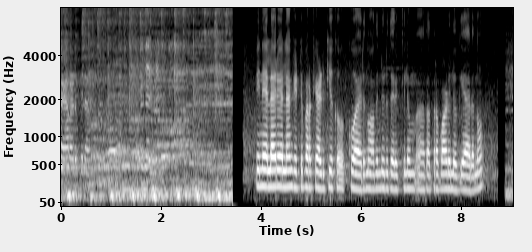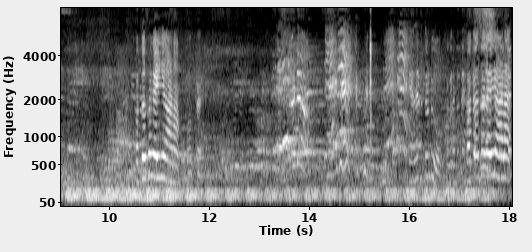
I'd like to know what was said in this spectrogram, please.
തയ്യാറെടുപ്പിലാണ്. പിന്നെ എല്ലാവരും എല്ലാം കെട്ടിപ്പറക്കി അടുക്കിയൊക്കെ വെക്കുമായിരുന്നു അതിന്റെ ഒരു തിരക്കിലും തത്രപ്പാടിലൊക്കെ തത്രപ്പാടിലും ഒക്കെ ആയിരുന്നു. പത്ത് ദിവസം കഴിഞ്ഞ് കാണാം. ഓക്കെ. പത്ത് ദിവസം കഴിഞ്ഞ് കാണാം.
